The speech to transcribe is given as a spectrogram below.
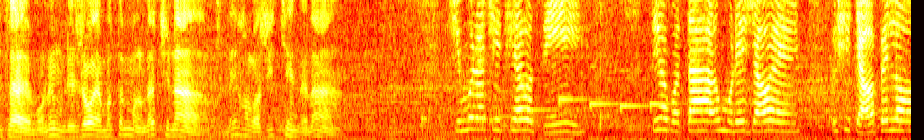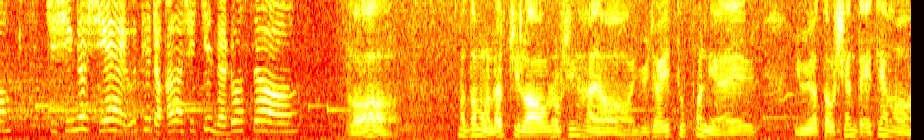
mình sai bọn mình rõ em một tấm bằng đất chứ nào. Nếu họ là sĩ tiền thế nào. Chỉ muốn ra chỉ theo là gì? Đi học ta ở một đây ấy. Ở sĩ cháu bé lo. Chỉ xin sĩ ấy ở thế đó là sĩ chiến đấu đua sơ. Lo. Mà tấm bằng đất chỉ lo rồi sĩ hai họ dù cho ít tu phân này dù cho tàu sen để thế họ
